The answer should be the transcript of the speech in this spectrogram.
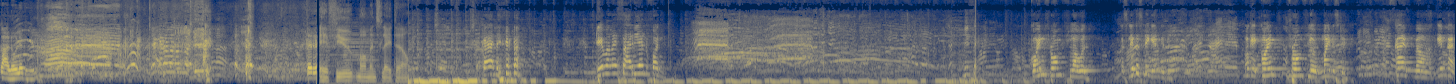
घालवले तुम्ही तर A few moments later. काय गेम आलाय सारी and fun coin from flower कसले कसले गेम घेतले? Okay coin from floor my mistake काय गेम काय?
